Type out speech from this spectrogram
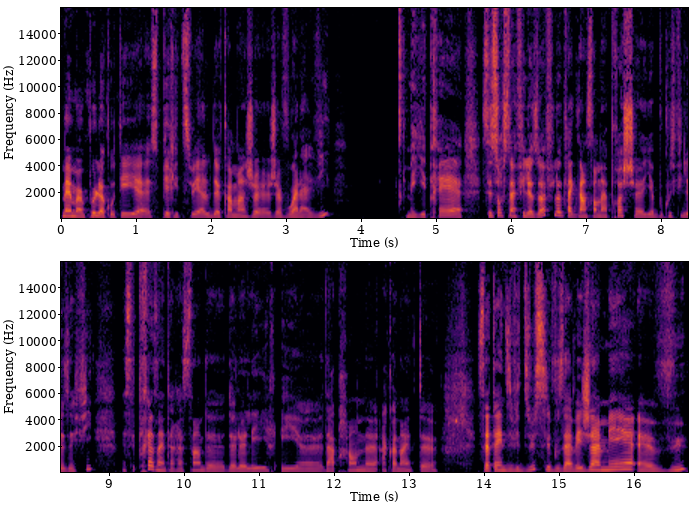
même un peu le côté spirituel de comment je vois la vie. Mais il est très. C'est sûr que c'est un philosophe, là, fait que dans son approche, euh, il y a beaucoup de philosophie, mais c'est très intéressant de, le lire et euh, d'apprendre à connaître euh, cet individu. Si vous avez jamais vu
